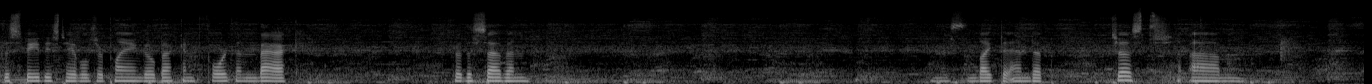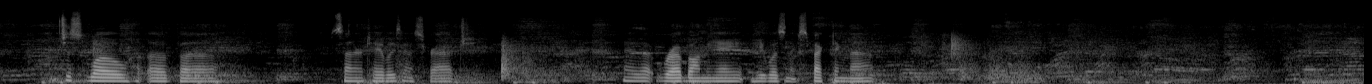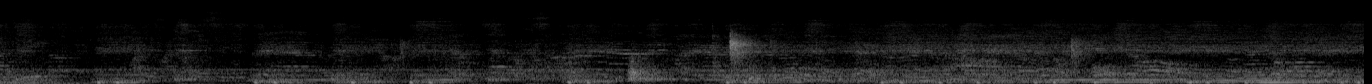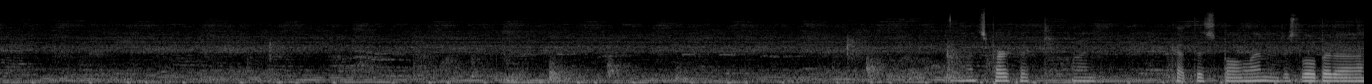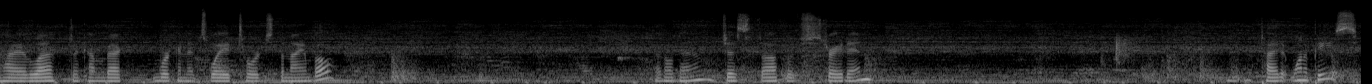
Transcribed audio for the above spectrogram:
The speed these tables are playing, go back and forth and back for the seven. I just like to end up just um, just low of uh, center table. He's gonna scratch. Yeah, that rub on the eight. He wasn't expecting that. Perfect. I cut this ball in, just a little bit of high left to come back, working its way towards the nine ball. Settle down, just off of straight in. Tied at one apiece.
